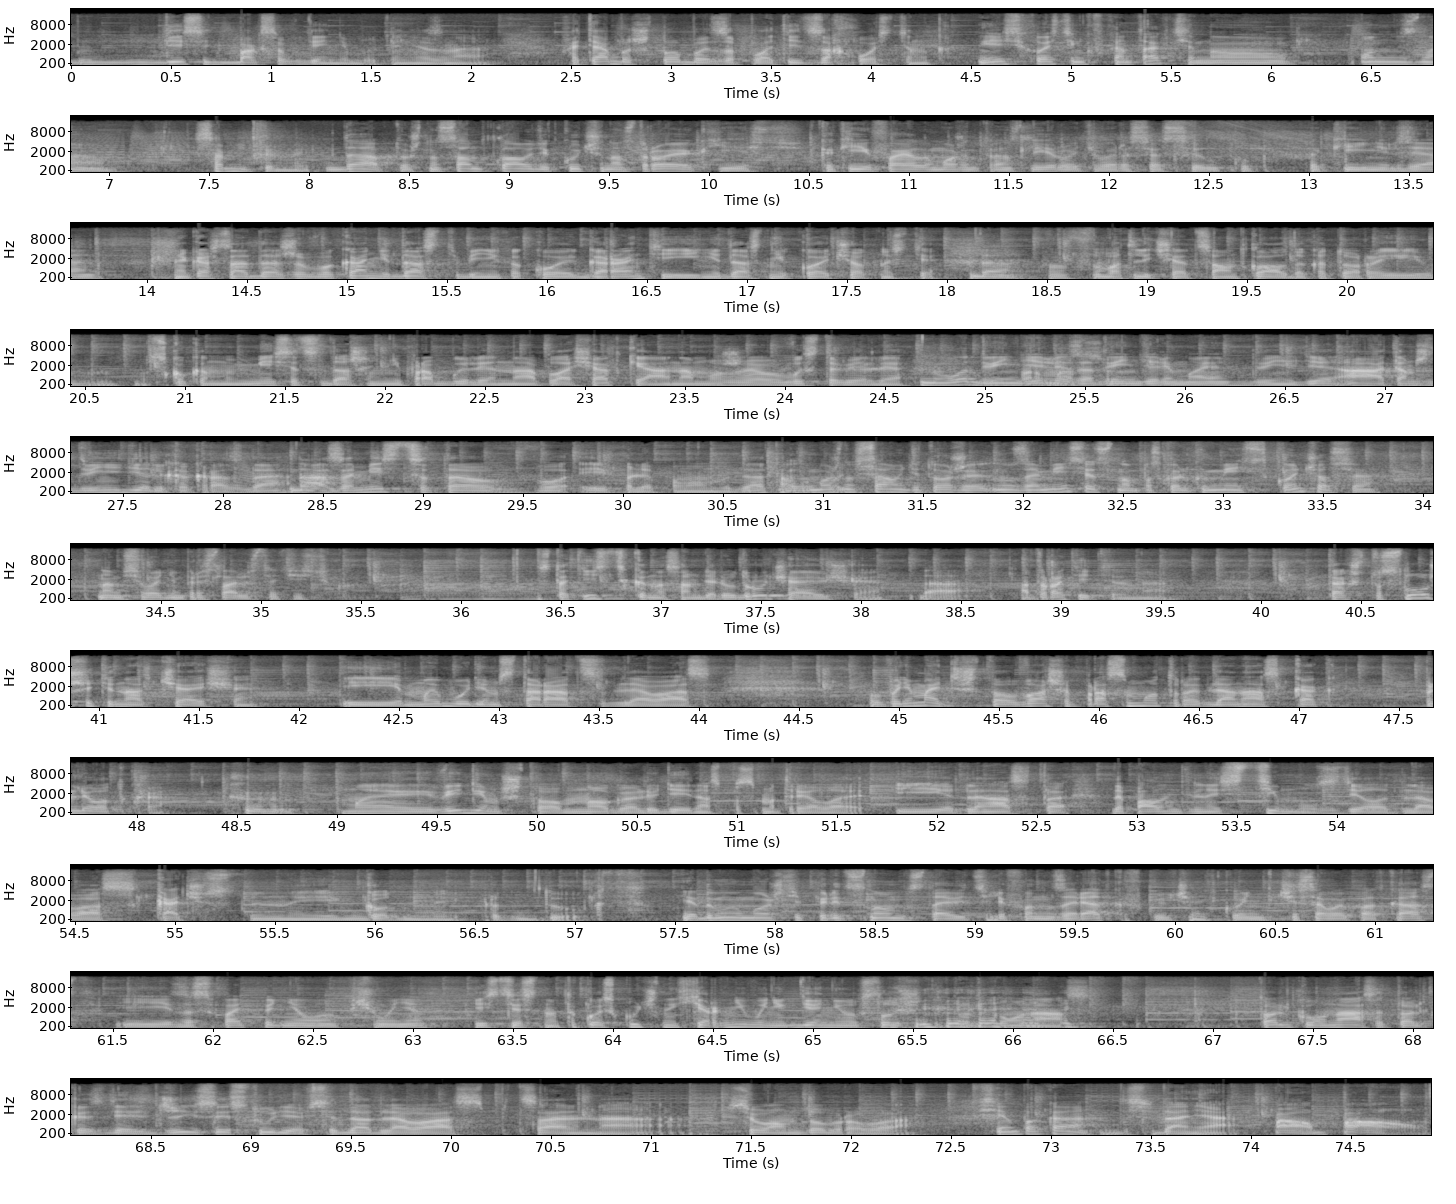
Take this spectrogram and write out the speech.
10 баксов где-нибудь, я не знаю. Хотя бы, чтобы заплатить за хостинг. Есть хостинг ВКонтакте, но он, не знаю, Сомнительный. Да, потому что на SoundCloud куча настроек есть. Какие файлы можно транслировать в RSS-ссылку, какие нельзя. Мне кажется, даже ВК не даст тебе никакой гарантии и не даст никакой отчетности. Да. В, в отличие от SoundCloud, который сколько мы месяц даже не пробыли на площадке, а нам уже выставили Ну вот, две недели, за две недели мая. Две недели. А, там же две недели как раз, да? Да. А за месяц это в Apple, по-моему, да? Там Возможно, в саунде тоже, ну, за месяц, но поскольку месяц кончился, нам сегодня прислали статистику. Статистика, на самом деле, удручающая, Да. отвратительная. Так что слушайте нас чаще, и мы будем стараться для вас. Вы понимаете, что ваши просмотры для нас как плетка. Мы видим, что много людей нас посмотрело, и для нас это дополнительный стимул сделать для вас качественный, годный продукт. Я думаю, можете перед сном ставить телефон на зарядку, включать какой-нибудь часовой подкаст и засыпать под него. Почему нет? Естественно, такой скучной херни вы нигде не услышите, только у нас. Только у нас и только здесь. GC студия всегда для вас специально. Всего вам доброго. Всем пока! До свидания. Пау-пау.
